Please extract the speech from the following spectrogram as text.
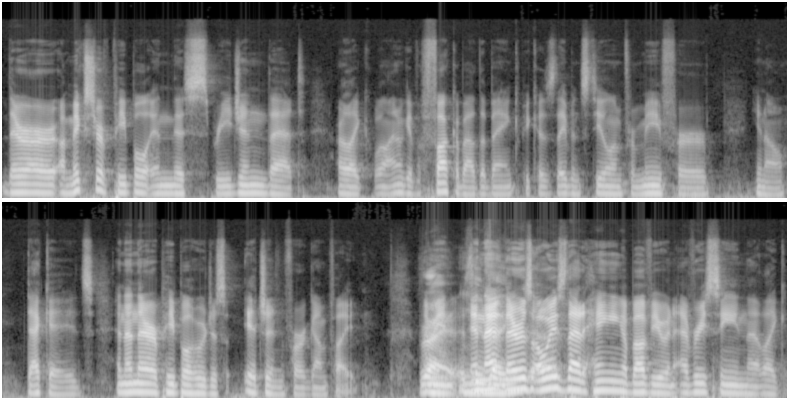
there are a mixture of people in this region that are like, well, I don't give a fuck about the bank because they've been stealing from me for, you know, decades. And then there are people who are just itching for a gunfight. I Right. mean, and that like- there's yeah. always that hanging above you in every scene that like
